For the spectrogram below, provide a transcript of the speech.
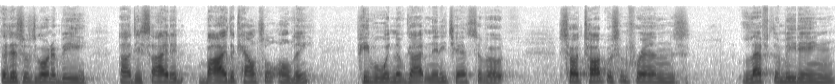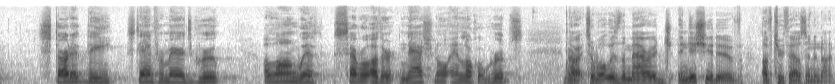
that this was going to be uh, decided by the council only. People wouldn't have gotten any chance to vote. So I talked with some friends, left the meeting, started the Stand for Marriage group, along with several other national and local groups. All right, so what was the marriage initiative of 2009?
